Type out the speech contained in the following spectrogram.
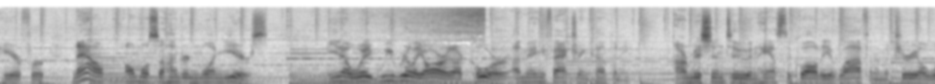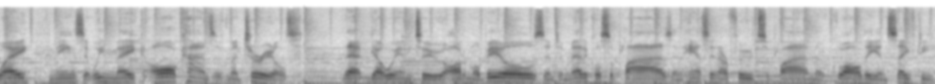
here for now almost 101 years. You know, we, we really are at our core a manufacturing company. Our mission to enhance the quality of life in a material way means that we make all kinds of materials that go into automobiles, into medical supplies, enhancing our food supply and the quality and safety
